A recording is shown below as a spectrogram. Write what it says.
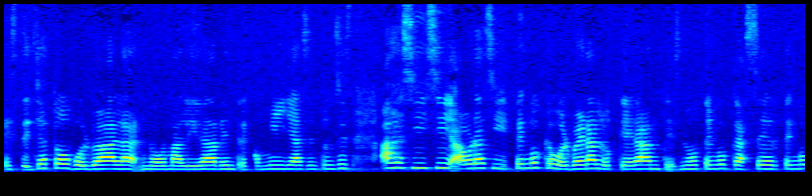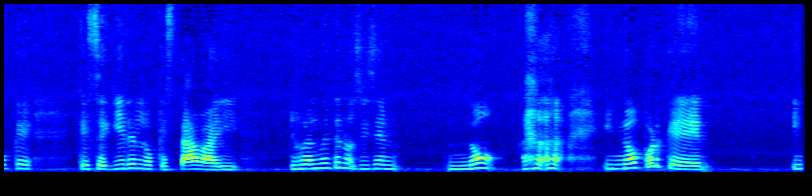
este, ya todo volvió a la normalidad, entre comillas, entonces, ah, sí, sí, ahora sí, tengo que volver a lo que era antes, ¿no? Tengo que hacer, tengo que, que seguir en lo que estaba. Y, realmente nos dicen, no, y no porque, y,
